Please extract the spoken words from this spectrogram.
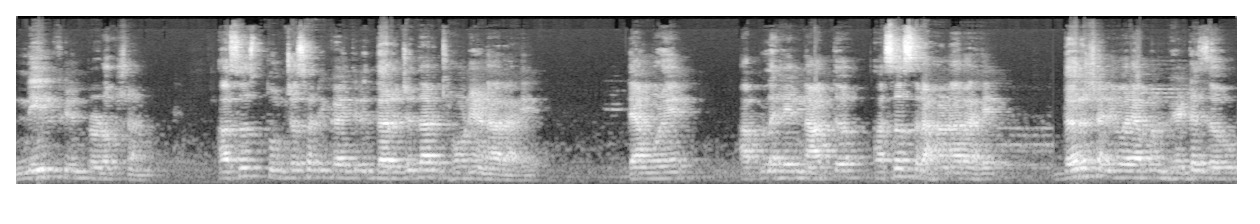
नील फिल्म प्रोडक्शन असंच तुमच्यासाठी काहीतरी दर्जेदार घेऊन येणार आहे. त्यामुळे आपलं हे नातं असंच राहणार आहे. दर शनिवारी आपण भेटत जाऊ.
